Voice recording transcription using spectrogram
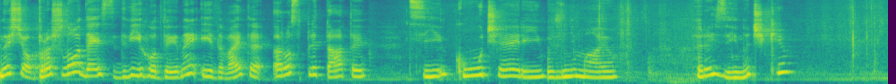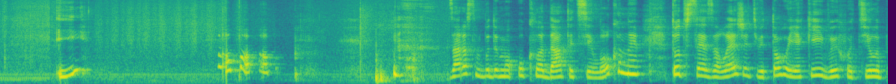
Ну що, пройшло десь дві години, і давайте розплітати ці кучері. Знімаю резиночки і оп-оп-оп. Зараз ми будемо укладати ці локони. Тут все залежить від того, який ви хотіли б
